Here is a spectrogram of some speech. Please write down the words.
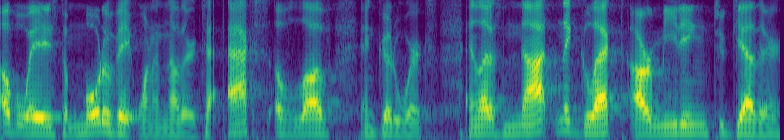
of ways to motivate one another to acts of love and good works. And let us not neglect our meeting together,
